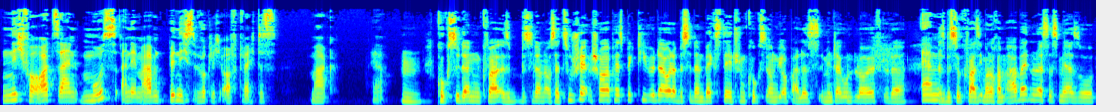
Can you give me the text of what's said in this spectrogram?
nicht vor Ort sein muss an dem Abend, bin ich wirklich oft, weil ich das mag. Hm. Guckst du dann quasi, also bist du dann aus der Zuschauerperspektive da oder bist du dann Backstage und guckst irgendwie, ob alles im Hintergrund läuft oder ähm, also bist du quasi immer noch am Arbeiten oder ist das mehr so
